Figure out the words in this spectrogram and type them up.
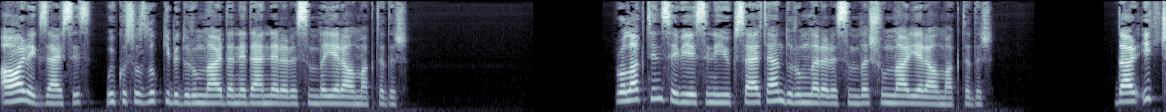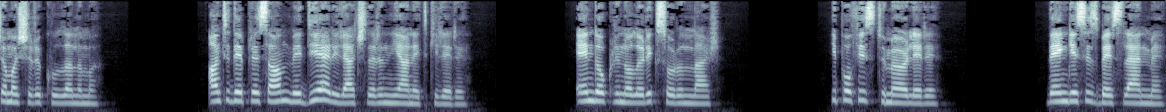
ağır egzersiz, uykusuzluk gibi durumlarda nedenler arasında yer almaktadır. Prolaktin seviyesini yükselten durumlar arasında şunlar yer almaktadır. Dar iç çamaşırı kullanımı. Antidepresan ve diğer ilaçların yan etkileri. Endokrinolorik sorunlar. Hipofiz tümörleri. Dengesiz beslenme.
